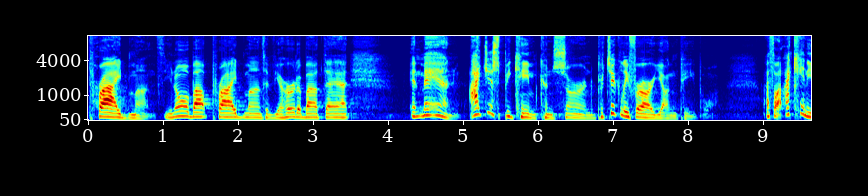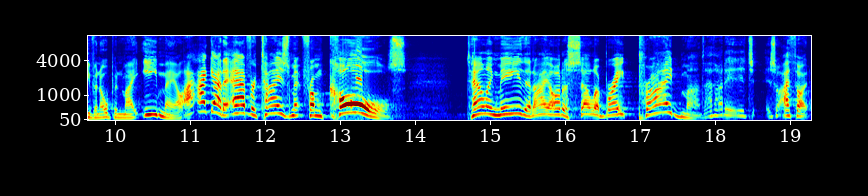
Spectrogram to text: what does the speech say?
Pride Month. You know about Pride Month? Have you heard about that? And man, I just became concerned, particularly for our young people. I thought, I can't even open my email. I, I got an advertisement from Kohl's telling me that I ought to celebrate Pride Month. I thought it's so I thought,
